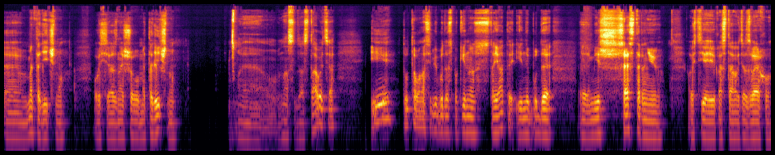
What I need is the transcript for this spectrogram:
е, металічну. Ось я знайшов металічну. Е, нас сюди ставиться. І тут вона собі буде спокійно стояти і не буде е, між шестернею, ось цією, яка ставиться зверху,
